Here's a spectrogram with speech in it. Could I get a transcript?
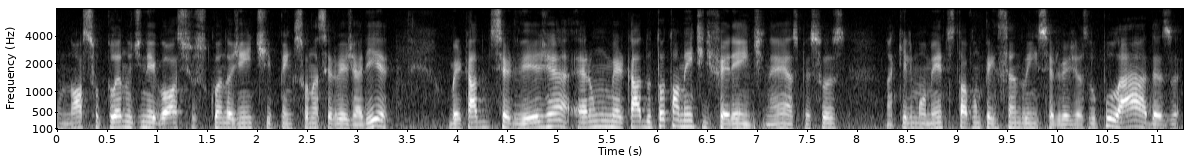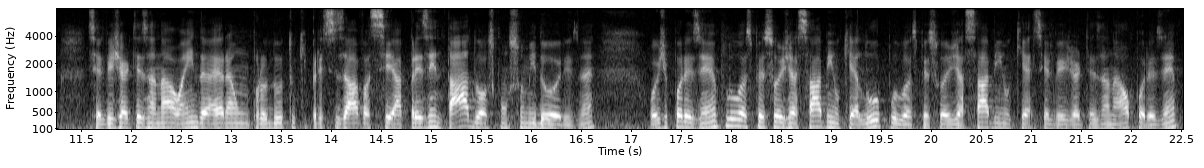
o nosso plano de negócios quando a gente pensou na cervejaria, o mercado de cerveja era um mercado totalmente diferente, né? As pessoas naquele momento estavam pensando em cervejas lupuladas, cerveja artesanal ainda era um produto que precisava ser apresentado aos consumidores, né? Hoje, por exemplo, as pessoas já sabem o que é lúpulo, as pessoas já sabem o que é cerveja artesanal, por exemplo.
